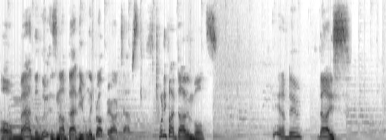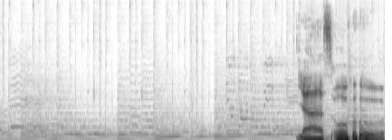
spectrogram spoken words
oh man, the loot is not bad. He only brought Varrock tabs. 25 diamond bolts. Damn, dude. Nice. Yes. Ooh.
